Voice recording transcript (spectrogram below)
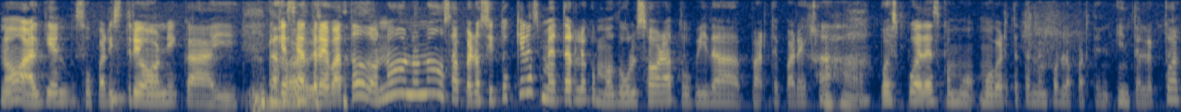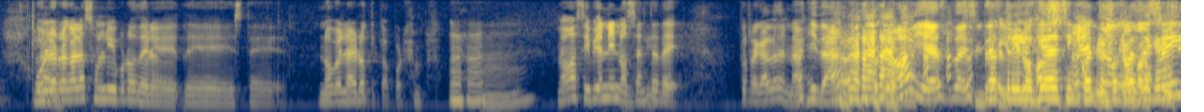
¿no? Alguien súper histriónica y, y que se atreva a todo. No, no, no. O sea, pero si tú quieres meterle como dulzor a tu vida de pareja, Ajá. pues puedes como moverte también por la parte in- intelectual. O le regalas un libro de, de este novela erótica, por ejemplo. ¿no? Así bien inocente de tu regalo de Navidad, ¿no? Y es este, La el trilogía Kama- de 50 el sombras de Grey,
